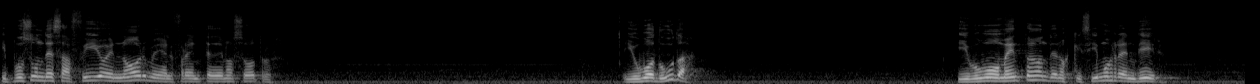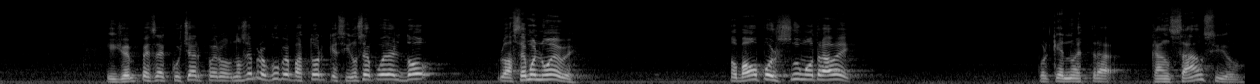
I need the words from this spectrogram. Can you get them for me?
Y puso un desafío enorme al frente de nosotros. Y hubo duda. Y hubo momentos donde nos quisimos rendir. Y yo empecé a escuchar, pero no se preocupe, pastor, que si no se puede el 2, lo hacemos el 9. Nos vamos por sumo otra vez porque nuestro cansancio,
